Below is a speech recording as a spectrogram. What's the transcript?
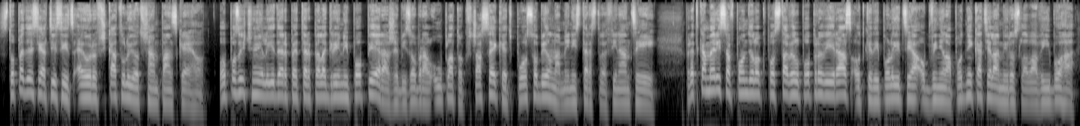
150 tisíc eur v škatuli od šampanského. Opozičný líder Peter Pellegrini popiera, že by zobral úplatok v čase, keď pôsobil na ministerstve financií. Pred kamery sa v pondelok postavil poprvý raz, odkedy polícia obvinila podnikateľa Miroslava Výboha.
